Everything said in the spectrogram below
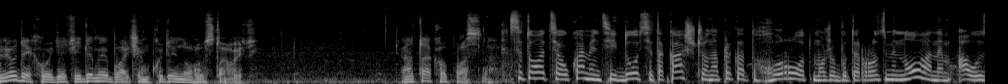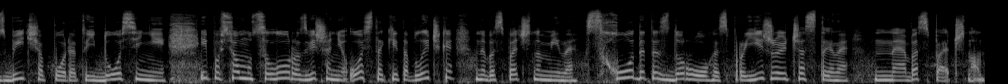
люди ходять і де ми бачимо, куди ногу ставити. А так опасно. Ситуація у Кам'янці й досі така, що, наприклад, город може бути розмінованим, а узбіччя поряд й досі ні. І по всьому селу розвішані ось такі таблички небезпечно міни. Сходити з дороги з проїжджої частини небезпечно.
